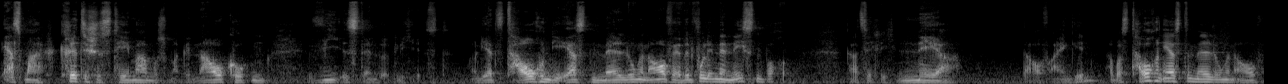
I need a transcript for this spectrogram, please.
erstmal kritisches Thema, muss man genau gucken, wie es denn wirklich ist. Und jetzt tauchen die ersten Meldungen auf. Er wird wohl in der nächsten Woche tatsächlich näher darauf eingehen. Aber es tauchen erste Meldungen auf,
